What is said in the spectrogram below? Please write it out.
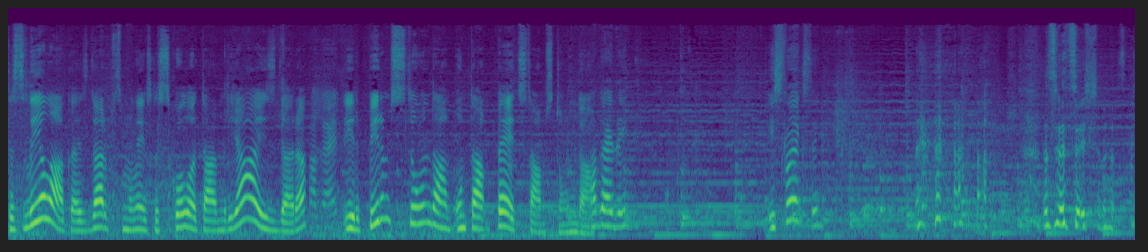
Tas lielākais darbs, man liekas, kas skolotājiem ir jāizdara, Pagaidi. ir pirms stundām un tā pēc tam stundām. Pagaidīt! Izslēgsi! Uz redzēšanos!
